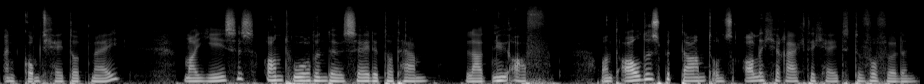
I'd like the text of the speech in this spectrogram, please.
en komt gij tot mij? Maar Jezus antwoordende zeide tot hem: Laat nu af, want aldus betaamt ons alle gerechtigheid te vervullen.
